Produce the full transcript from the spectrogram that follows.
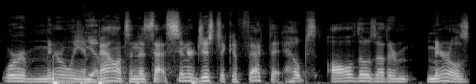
We're minerally imbalanced, and it's that synergistic effect that helps all those other minerals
